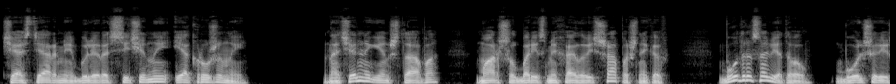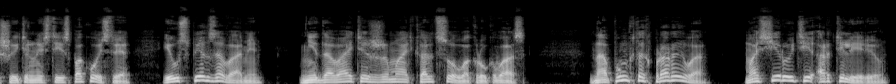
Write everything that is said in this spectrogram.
части армии были рассечены и окружены. Начальник генштаба, маршал Борис Михайлович Шапошников, бодро советовал больше решительности и спокойствия, и успех за вами. Не давайте сжимать кольцо вокруг вас. На пунктах прорыва массируйте артиллерию,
